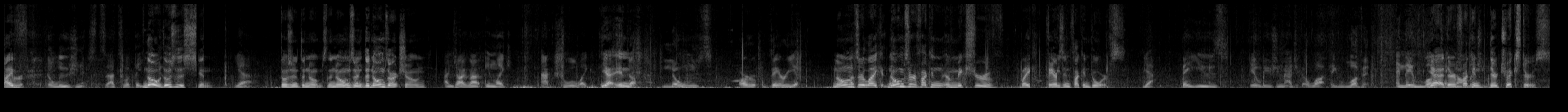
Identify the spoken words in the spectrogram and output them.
I've illusionists. That's what they. no, do. those are the skin. Yeah, Those aren't the gnomes. The gnomes But, are the gnomes aren't shown. I'm talking about in like actual like Yeah, in stuff. Gnomes are very gnomes Uh, are like like- gnomes are fucking a mixture of like fairies and fucking dwarves. yeah. They use illusion magic a lot. They love it, and they love. yeah, they're fucking they're tricksters.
